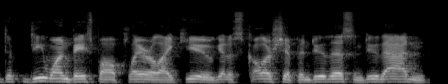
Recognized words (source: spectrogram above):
D1 baseball player like you, get a scholarship and do this and do that. And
